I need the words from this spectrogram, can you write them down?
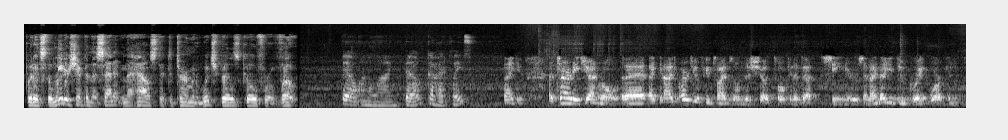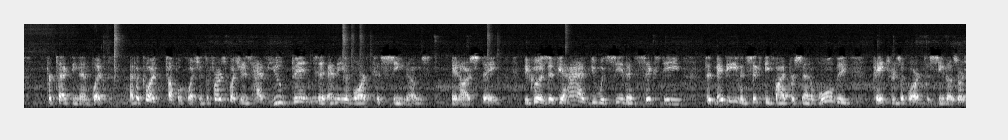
but it's the leadership in the Senate and the House that determine which bills go for a vote. Bill on the line. Bill, go ahead, please. Thank you. Attorney General, uh, I, you know, I've heard you a few times on this show talking about seniors, and I know you do great work in protecting them, but I have a qu- couple questions. The first question is, have you been to any of our casinos in our state? Because if you have, you would see that 60 to maybe even 65% of all the patrons of our casinos are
